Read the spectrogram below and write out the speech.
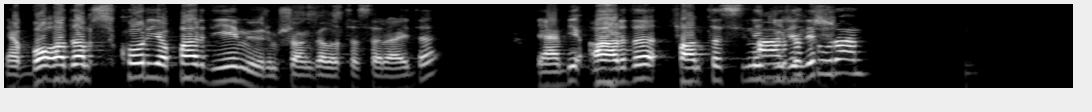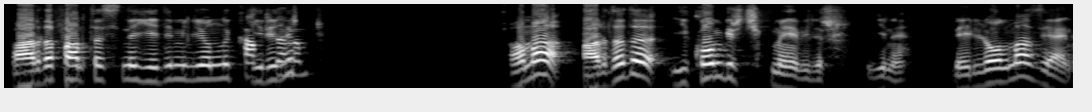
Ya bu adam skor yapar diyemiyorum şu an Galatasaray'da. Yani bir Arda fantasisine Arda girilir. Turan Arda fantasisine 7 milyonluk girilir. kaptanım. Ama Arda da ilk 11 çıkmayabilir yine. Belli olmaz yani.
